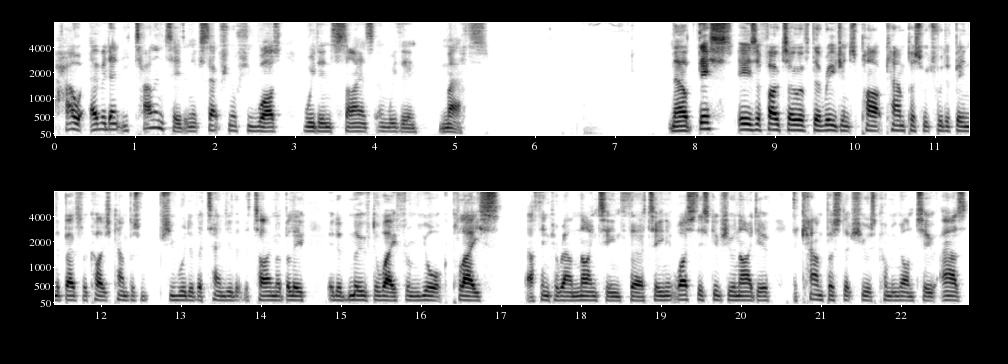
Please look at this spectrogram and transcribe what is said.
how evidently talented and exceptional she was within science and within maths. Now, this is a photo of the Regent's Park campus, which would have been the Bedford College campus she would have attended at the time. I believe it had moved away from York Place, I think around 1913 it was. This gives you an idea of the campus that she was coming onto as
